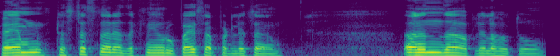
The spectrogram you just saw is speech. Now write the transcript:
कायम ठसठसणाऱ्या जखमेवर उपाय सापडल्याचा आनंद आपल्याला होतो.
